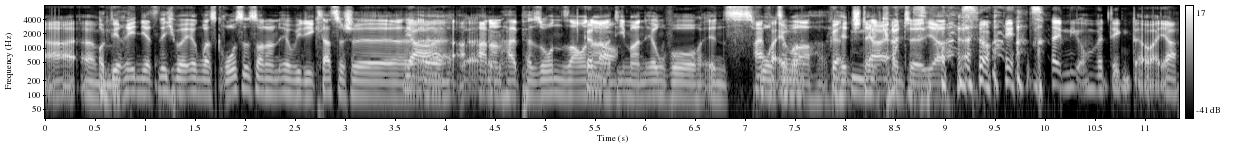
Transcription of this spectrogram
Ja, ähm, Und wir reden jetzt nicht über irgendwas Großes, sondern irgendwie die klassische Ja, äh, äh, anderthalb Personen Sauna, genau. die man irgendwo ins Einfach Wohnzimmer irgendwo- hinstellen Ja, könnte. Ja. so, jetzt halt nicht unbedingt, aber ja.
